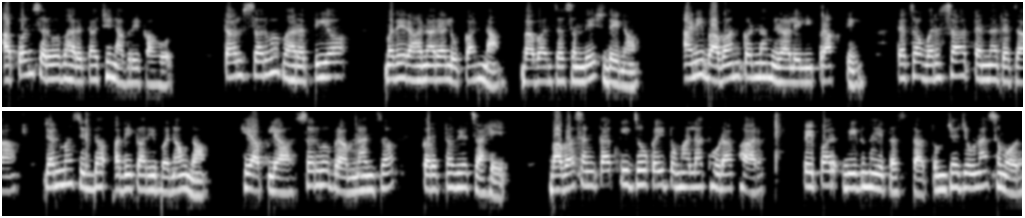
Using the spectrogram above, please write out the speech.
आपण सर्व भारताचे नागरिक आहोत. तर सर्व भारतीयमध्ये राहणाऱ्या लोकांना बाबांचा संदेश देणं आणि बाबांकडनं मिळालेली प्राप्ती. त्याचा वरसा त्यांना त्याचा जन्मसिद्ध अधिकारी बनवणं हे आपल्या सर्व ब्राह्मणांचं कर्तव्यच आहे. बाबा सांगतात की जो काही तुम्हाला थोडाफार पेपर विघ्न येत असतात तुमच्या जीवनासमोर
